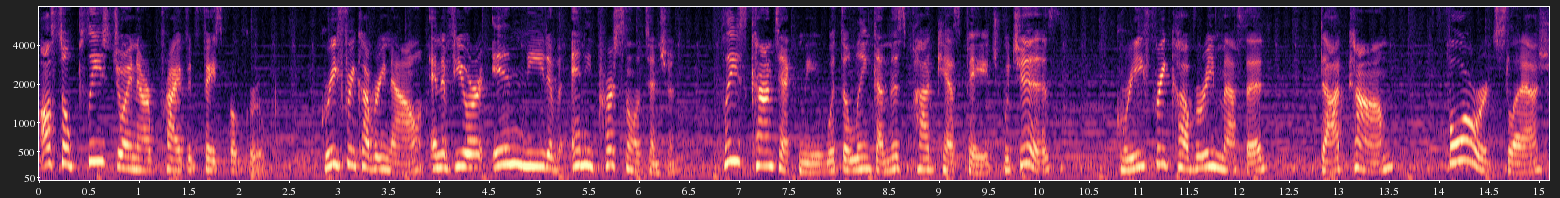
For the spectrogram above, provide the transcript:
Also, please join our private Facebook group. Grief Recovery Now, and if you are in need of any personal attention, please contact me with the link on this podcast page, which is griefrecoverymethod.com forward slash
